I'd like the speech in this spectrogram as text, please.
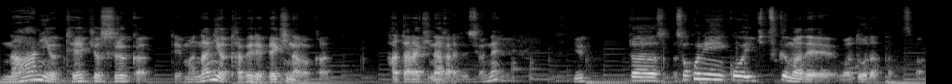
何を提供するかって、まあ、何を食べるべきなのか働きながらですよね。うん言ったそこにこう行き着くまではどうだったんですか？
